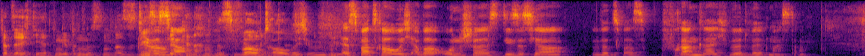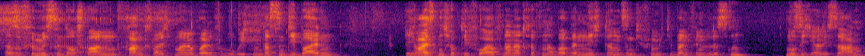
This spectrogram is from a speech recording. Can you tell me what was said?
Ganz ehrlich, die hätten gewinnen müssen. Also, es Dieses gab Jahr- keine Das war auch traurig irgendwie. Es war traurig, aber ohne Scheiß, dieses Jahr wird's was. Frankreich wird Weltmeister. Also für mich sind auch Spanien und Frankreich meine beiden Favoriten. Das sind die beiden. Ich weiß nicht, ob die vorher aufeinandertreffen, aber wenn nicht, dann sind die für mich die beiden Finalisten. Muss ich ehrlich sagen.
